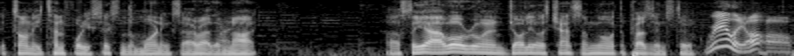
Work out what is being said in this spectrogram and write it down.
it's only 10:46 in the morning, so I'd rather not. Uh, so yeah, I will ruin Jolio's chances. I'm going with the presidents too. Really? Uh oh.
